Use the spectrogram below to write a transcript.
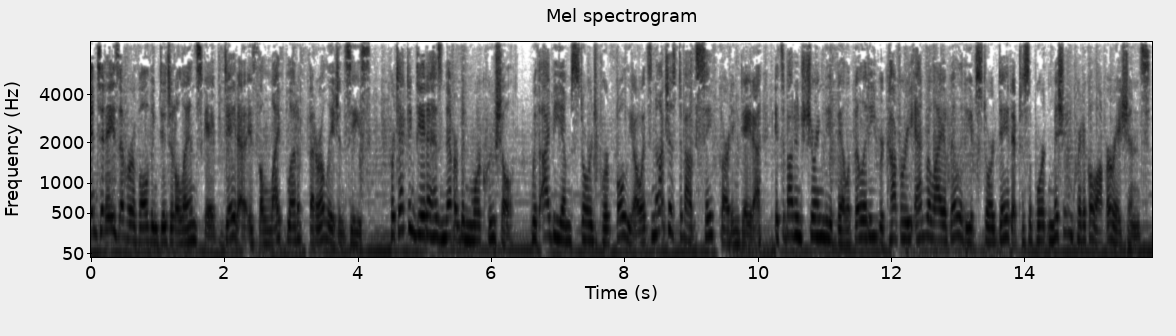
In today's ever evolving digital landscape, data is the lifeblood of federal agencies. Protecting data has never been more crucial. With IBM's storage portfolio, it's not just about safeguarding data, it's about ensuring the availability, recovery, and reliability of stored data to support mission critical operations.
